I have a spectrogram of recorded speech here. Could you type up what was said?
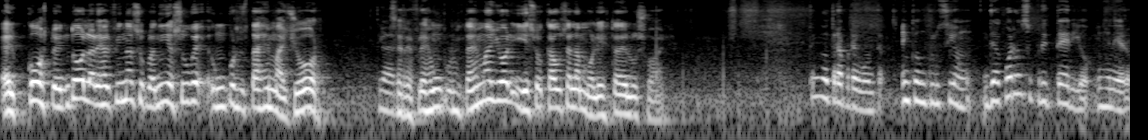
el costo en dólares al final su planilla sube un porcentaje mayor. Se refleja un porcentaje mayor y eso causa la molestia del usuario. Tengo otra pregunta. En conclusión, de acuerdo a su criterio, ingeniero,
